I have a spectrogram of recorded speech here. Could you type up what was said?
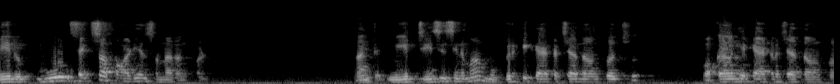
మీరు మూడు సెట్స్ ఆఫ్ ఆడియన్స్ ఉన్నారనుకోండి. అంతే మీరు చేసే సినిమా ముగ్గురికి క్యాటర్ చేద్దాం అనుకోవచ్చు ఒకళ్ళకి క్యాటర్ చేద్దాం అనుకో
